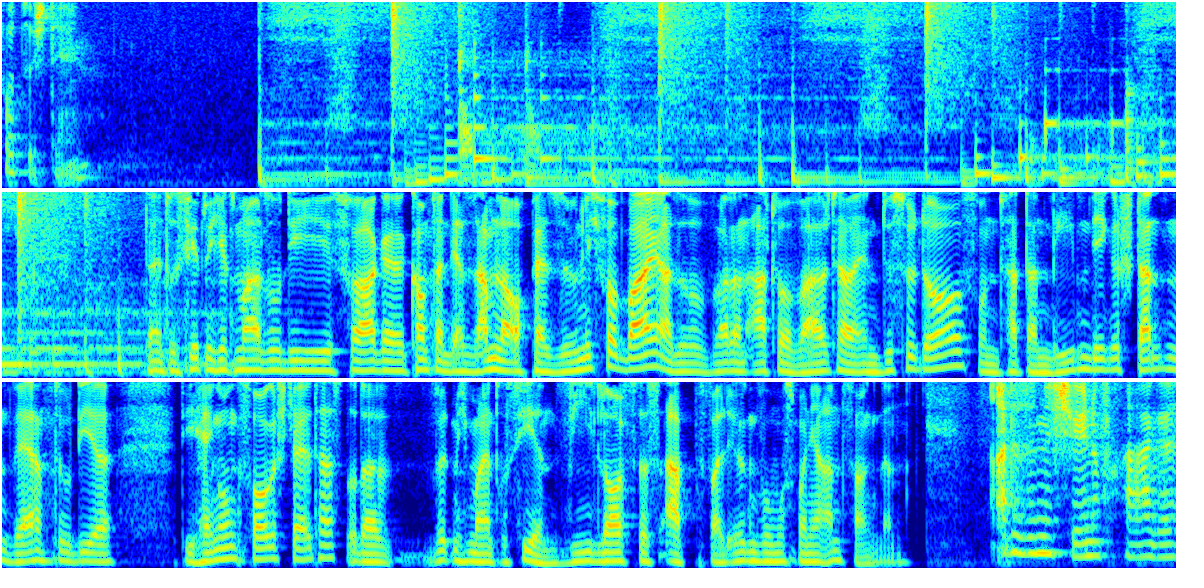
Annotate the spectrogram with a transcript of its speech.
vorzustellen. Da interessiert mich jetzt mal so die Frage, kommt dann der Sammler auch persönlich vorbei? Also war dann Arthur Walter in Düsseldorf und hat dann neben dir gestanden, während du dir die Hängung vorgestellt hast? Oder würde mich mal interessieren, wie läuft das ab? Weil irgendwo muss man ja anfangen dann. Ah, das ist eine schöne Frage.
